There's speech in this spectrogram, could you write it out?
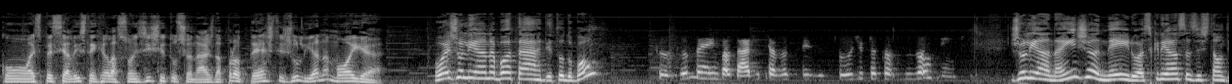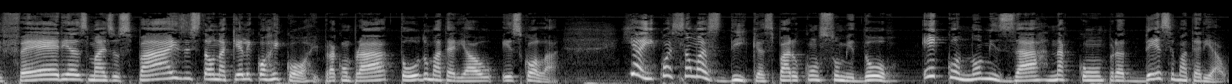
com a especialista em relações institucionais da Proteste, Juliana Moia. Oi, Juliana, boa tarde, tudo bom? Tudo bem, boa tarde para vocês do estúdio e para todos os ouvintes. Juliana, em janeiro as crianças estão de férias, mas os pais estão naquele corre-corre para comprar todo o material escolar. E aí, quais são as dicas para o consumidor economizar na compra desse material?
